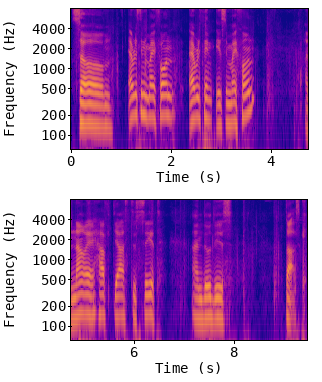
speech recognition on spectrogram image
So everything in my phone, everything is in my phone, and now I have just to sit and do this task.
